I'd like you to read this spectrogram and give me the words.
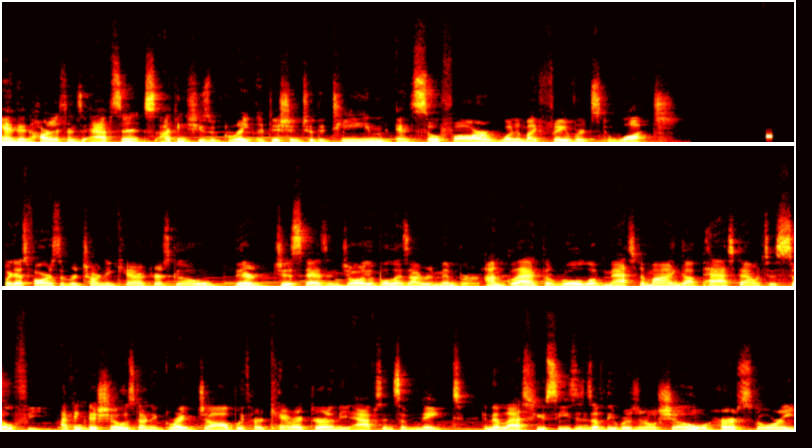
And in Hardison's absence, I think she's a great addition to the team, and so far, one of my favorites to watch. But as far as the returning characters go, they're just as enjoyable as I remember. I'm glad the role of Mastermind got passed down to Sophie. I think the show's done a great job with her character in the absence of Nate. In the last few seasons of the original show, her story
